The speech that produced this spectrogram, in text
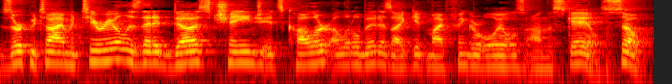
Zircuti material is that it does change its color a little bit as I get my finger oils on the scales. So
